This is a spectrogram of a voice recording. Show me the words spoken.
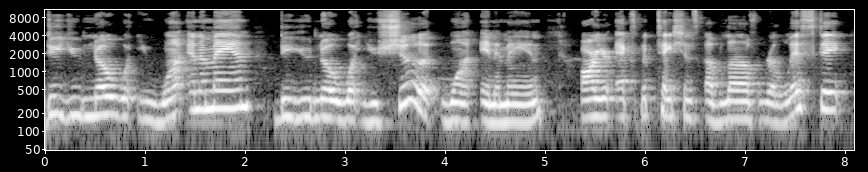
Do you know what you want in a man? Do you know what you should want in a man? Are your expectations of love realistic?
